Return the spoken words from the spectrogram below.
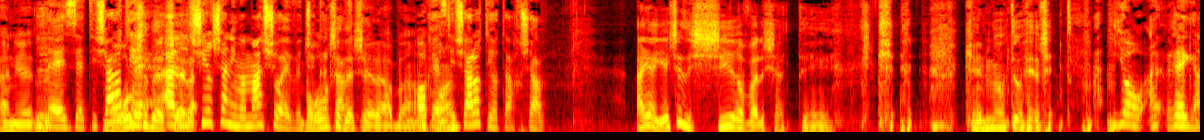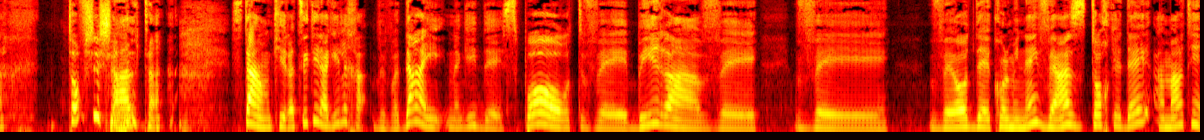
אני, זה- לזה, תשאל ברור אותי על שאלה- שיר שאני ממש אוהבת, ברור שכתבתי. שזה השאלה הבאה, אוקיי, נכון? אז תשאל אותי אותה עכשיו. איה, יש איזה שיר אבל שאת אה, כן- מאוד אוהבת. יואו, רגע, טוב ששאלת. סתם, כי רציתי להגיד לך, בוודאי, נגיד אה, ספורט ובירה ו... ו... ועוד אה, כל מיני, ואז תוך כדי אמרתי,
